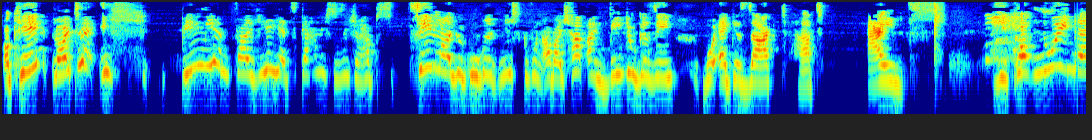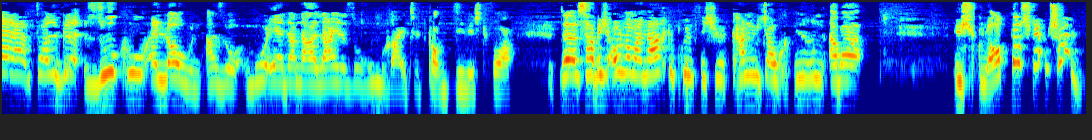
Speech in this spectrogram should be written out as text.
Okay, Leute, ich bin mir im Fall hier jetzt gar nicht so sicher. Hab's zehnmal gegoogelt, nicht gefunden, aber ich habe ein Video gesehen, wo er gesagt hat, eins. Die kommt nur in der Folge Suku Alone, also wo er dann alleine so rumreitet, kommt sie nicht vor. Das habe ich auch nochmal nachgeprüft. Ich kann mich auch irren, aber ich glaube, das stimmt schon.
